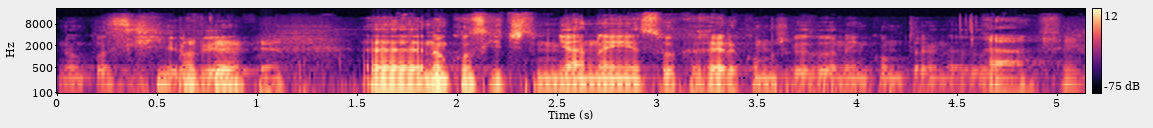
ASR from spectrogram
não conseguia Ok, ver, ok. uh, não consegui testemunhar nem a sua carreira como jogador nem como treinador. Ah, sim.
